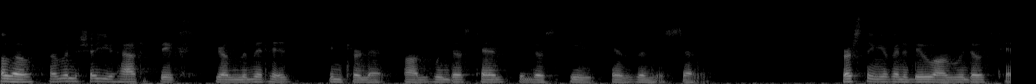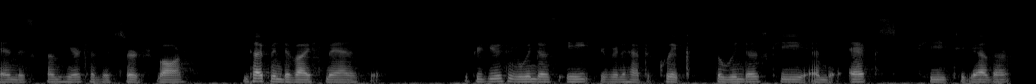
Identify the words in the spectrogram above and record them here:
Hello, I'm going to show you how to fix your limited internet on Windows 10, Windows 8, and Windows 7. First thing you're going to do on Windows 10 is come here to the search bar and type in Device Manager. If you're using Windows 8, you're going to have to click the Windows key and the X key together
